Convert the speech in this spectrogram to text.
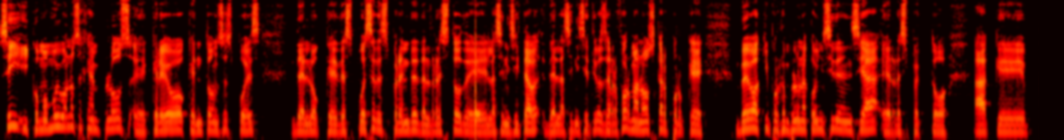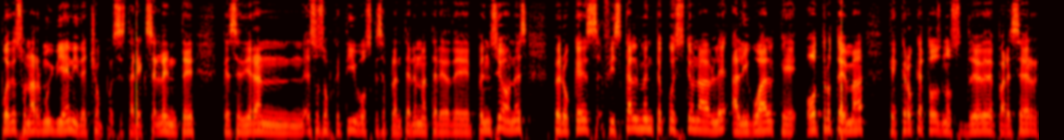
Sí, y como muy buenos ejemplos, eh, creo que entonces, pues, de lo que después se desprende del resto de las, de las iniciativas de reforma, ¿no, Oscar? Porque veo aquí, por ejemplo, una coincidencia eh, respecto a que puede sonar muy bien y de hecho, pues, estaría excelente que se dieran esos objetivos que se plantean en materia de pensiones, pero que es fiscalmente cuestionable, al igual que otro tema que creo que a todos nos debe de parecer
